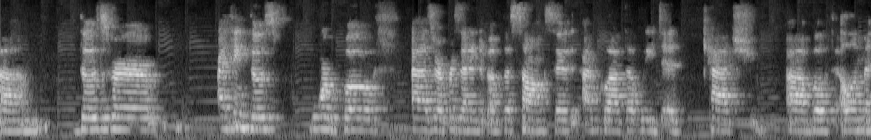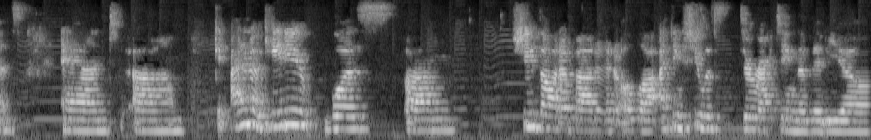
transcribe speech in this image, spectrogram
um, those were, I think those were both as representative of the song. So I'm glad that we did catch uh, both elements. And um, I don't know, Katie was um, she thought about it a lot. I think she was directing the video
